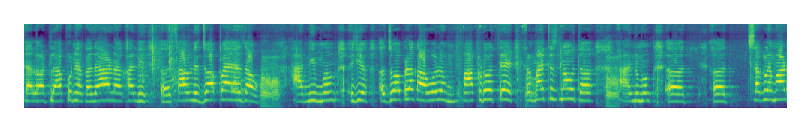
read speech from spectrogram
त्याला वाटलं आपण एका झाडाखाली अ, सावलीत झोपायला जाऊ. हा. आणि मग जे झोपला का वर माकड होते तर माहितच नव्हतं. हा. आणि मग अ, अ, सगळ्या माड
